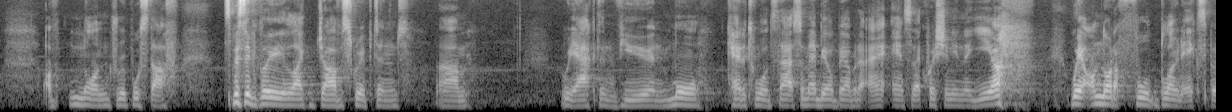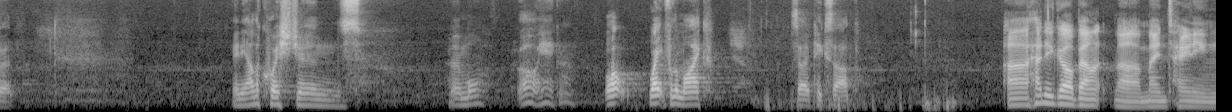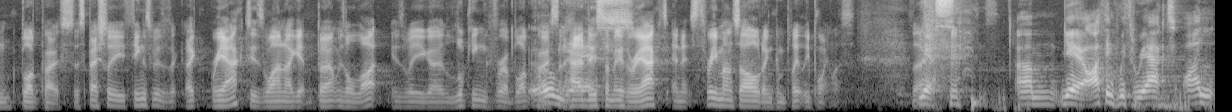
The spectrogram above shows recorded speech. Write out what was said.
of non-Drupal stuff, specifically like JavaScript and um, React and Vue and more cater towards that. So maybe I'll be able to answer that question in a year where I'm not a full-blown expert. Any other questions? No more? Oh, yeah, go. Well, wait for the mic so it picks up. Uh, how do you go about uh, maintaining blog posts, especially things with like React is one I get burnt with a lot. Is where you go looking for a blog post Oh, and how to do something with React, and it's three months old and completely pointless. So- Yes. um, yeah, I think with React, I,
